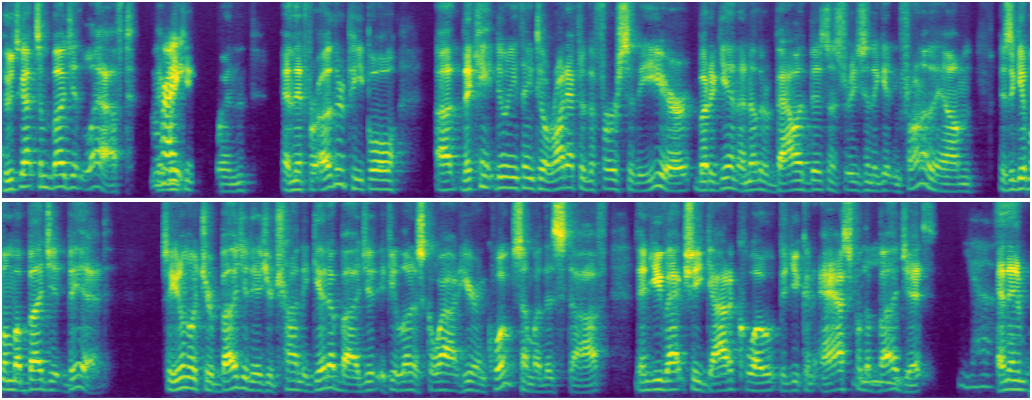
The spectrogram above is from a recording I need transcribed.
who's got some budget left that Right. we can win? And then for other people, uh, they can't do anything till right after the first of the year. But again, another valid business reason to get in front of them is to give them a budget bid. So you don't know what your budget is. You're trying to get a budget. If you let us go out here and quote some of this stuff, then you've actually got a quote that you can ask for the budget. Yes. And then,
